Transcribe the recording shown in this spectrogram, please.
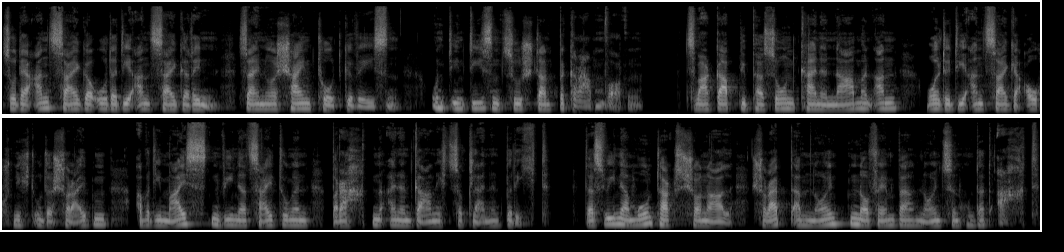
so der Anzeiger oder die Anzeigerin, sei nur scheintot gewesen und in diesem Zustand begraben worden. Zwar gab die Person keinen Namen an, wollte die Anzeige auch nicht unterschreiben, aber die meisten Wiener Zeitungen brachten einen gar nicht so kleinen Bericht. Das Wiener Montagsjournal schreibt am 9. November 1908.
